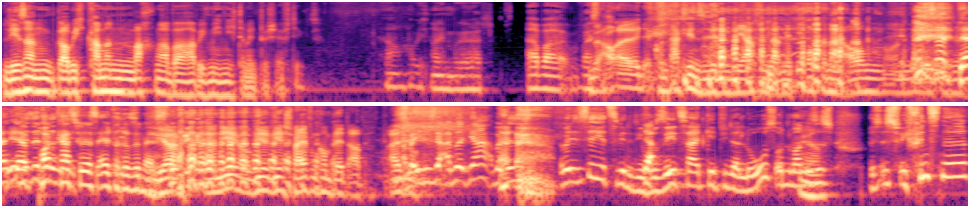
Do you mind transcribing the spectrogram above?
Lesern, glaube ich, kann man machen, aber habe ich mich nicht damit beschäftigt. Ja, habe ich noch nicht mal gehört. Aber weiß nicht. Äh, Kontaktlinsen will mich nerven da mit trockenen Augen. Und Der, der das ist- Podcast für das ältere Semester. ja, ja, nee, wir, wir schweifen komplett ab. Also, Aber, es ist ja, aber ja, aber das ist, aber das ist ja jetzt wieder, die Ja. Rosé-Zeit geht wieder los und man, Ja. es ist, es ist, ich finde es eine,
